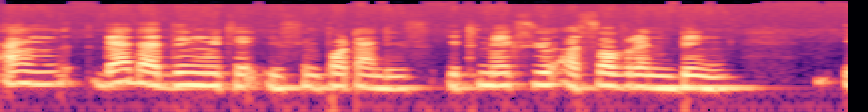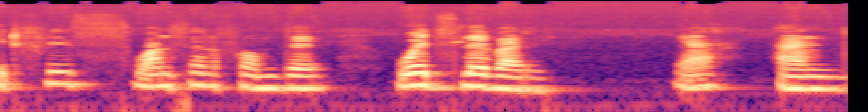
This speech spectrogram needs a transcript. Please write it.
And the other thing which is important is it makes you a sovereign being. It frees oneself from the wage slavery. Yeah, and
